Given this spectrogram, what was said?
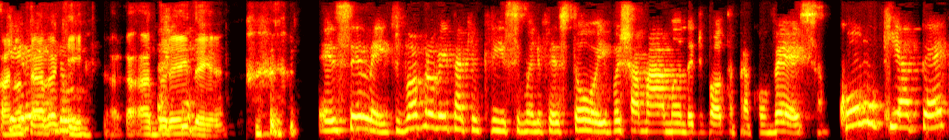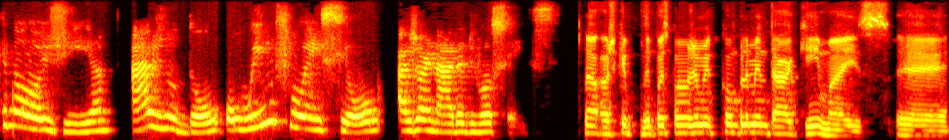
Anotado aqui. Adorei a ideia. Excelente. Vou aproveitar que o Cris se manifestou e vou chamar a Amanda de volta para a conversa. Como que a tecnologia ajudou ou influenciou a jornada de vocês? Não, acho que depois pode me complementar aqui, mas é,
